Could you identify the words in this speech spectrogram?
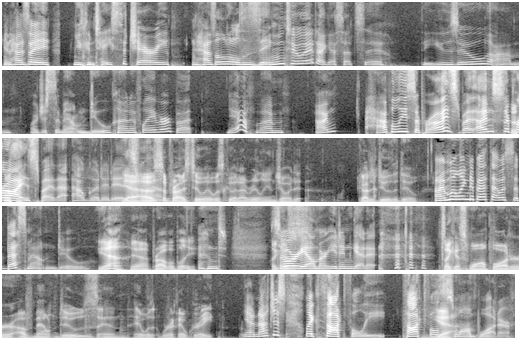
It has a you can taste the cherry. It has a little zing to it. I guess that's the the yuzu um or just the Mountain Dew kind of flavor, but yeah, I'm I'm happily surprised but I'm surprised by that how good it is. yeah, I was Mountain Dew. surprised too. It was good. I really enjoyed it. Got to do the do. I'm willing to bet that was the best Mountain Dew. Yeah, yeah, probably. And Like sorry, this- Elmer, you didn't get it. It's like a swamp water of Mountain Dews, and it was worked out great. Yeah, not just like thoughtfully thoughtful Yeah. swamp water.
